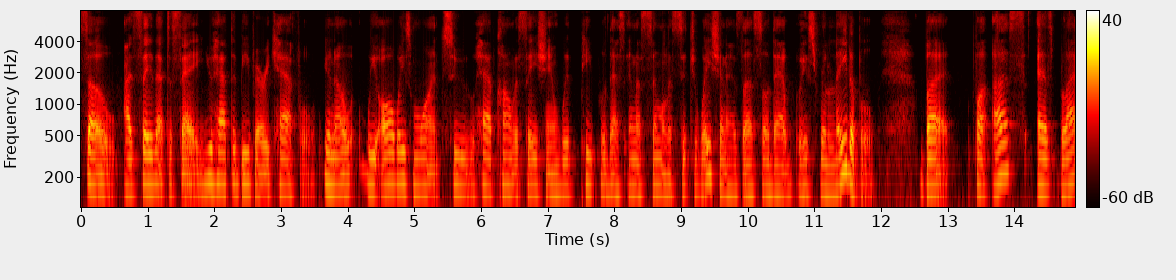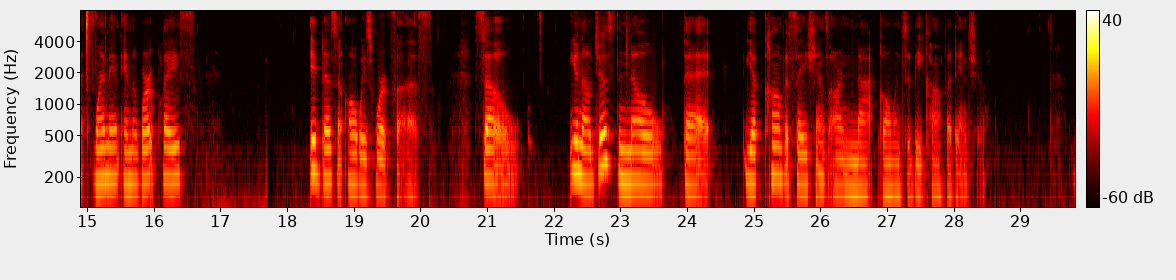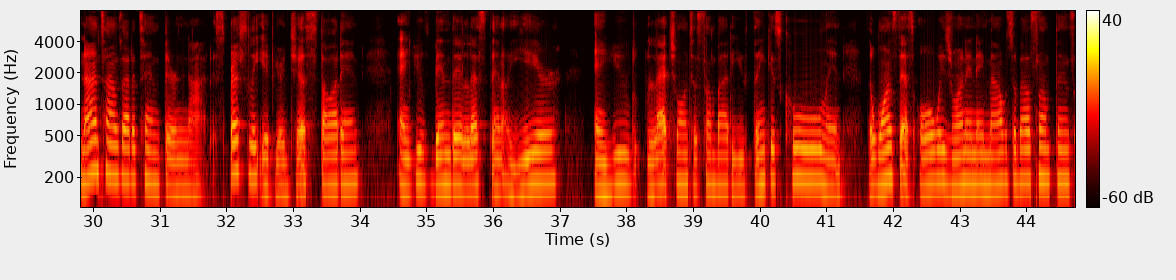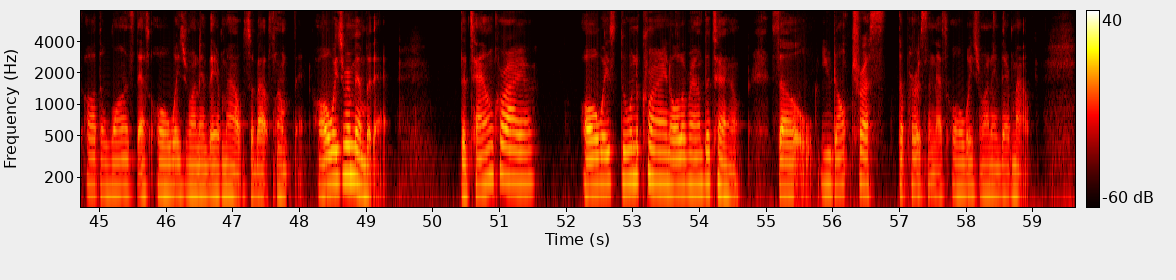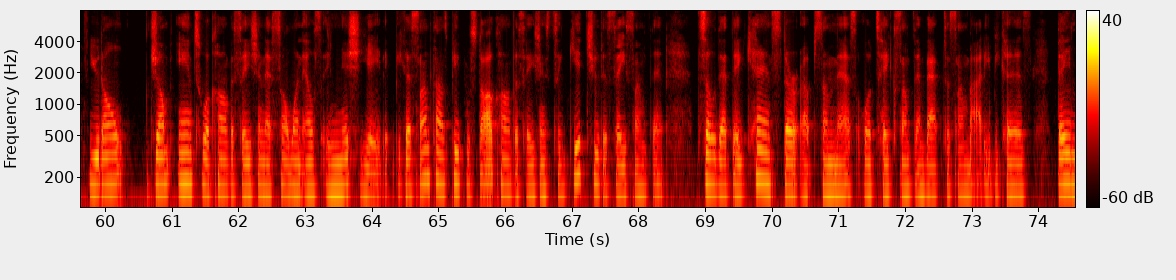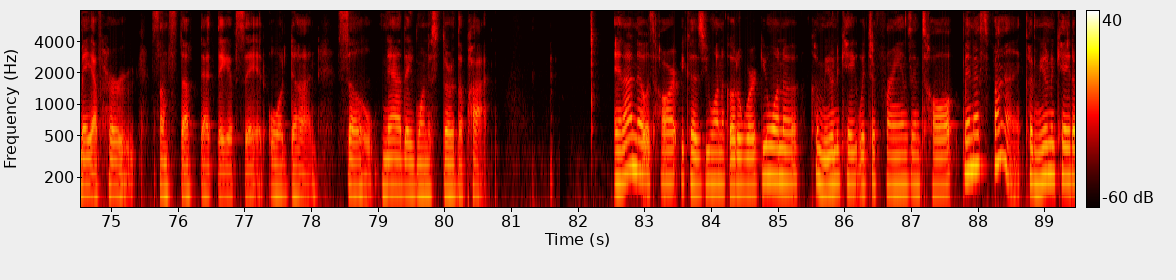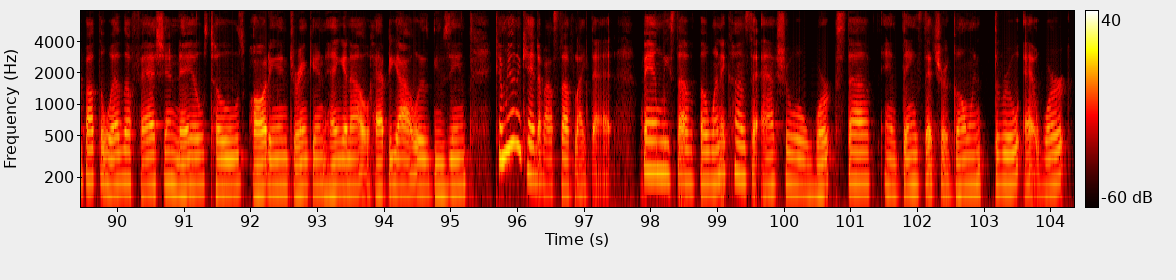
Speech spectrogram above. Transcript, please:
So I say that to say you have to be very careful. You know, we always want to have conversation with people that's in a similar situation as us so that it's relatable. But for us as black women in the workplace, it doesn't always work for us. So, you know, just know that your conversations are not going to be confidential. Nine times out of ten, they're not, especially if you're just starting and you've been there less than a year and you latch on to somebody you think is cool and the ones that's always running their mouths about something are the ones that's always running their mouths about something. Always remember that. The town crier always doing the crying all around the town. So you don't trust the person that's always running their mouth. You don't jump into a conversation that someone else initiated because sometimes people start conversations to get you to say something so that they can stir up some mess or take something back to somebody because they may have heard some stuff that they have said or done. So now they want to stir the pot. And I know it's hard because you want to go to work, you want to communicate with your friends and talk, and that's fine. Communicate about the weather, fashion, nails, toes, partying, drinking, hanging out, happy hours, museum. Communicate about stuff like that, family stuff. But when it comes to actual work stuff and things that you're going through at work,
